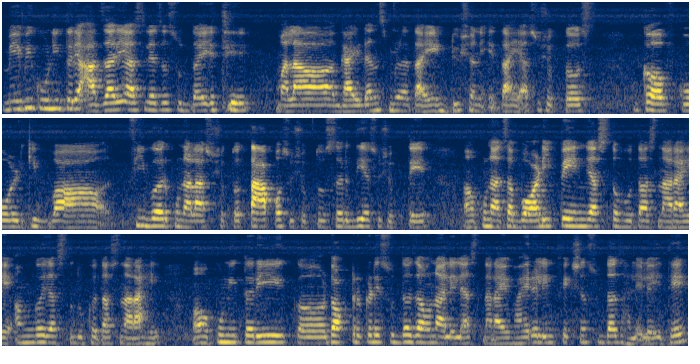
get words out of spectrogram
मे बी कोणीतरी आजारी असल्याचं सुद्धा येथे मला गायडन्स मिळत आहे इंट्युशन येत आहे. असू शकतं कफ कोल्ड किंवा फिवर कुणाला असू शकतो ताप असू शकतो सर्दी असू शकते. कुणाचा बॉडी पेन जास्त होत असणार आहे अंग जास्त दुखत असणार आहे. कुणीतरी क- डॉक्टरकडे सुद्धा जाऊन आलेले असणार आहे. व्हायरल इन्फेक्शन सुद्धा झालेलं इथे.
